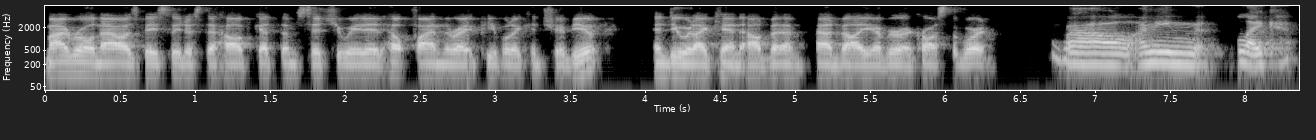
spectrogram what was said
my role now is basically just to help get them situated, help find the right people to contribute, and do what I can to add, value everywhere across the board. Wow. I mean, like,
